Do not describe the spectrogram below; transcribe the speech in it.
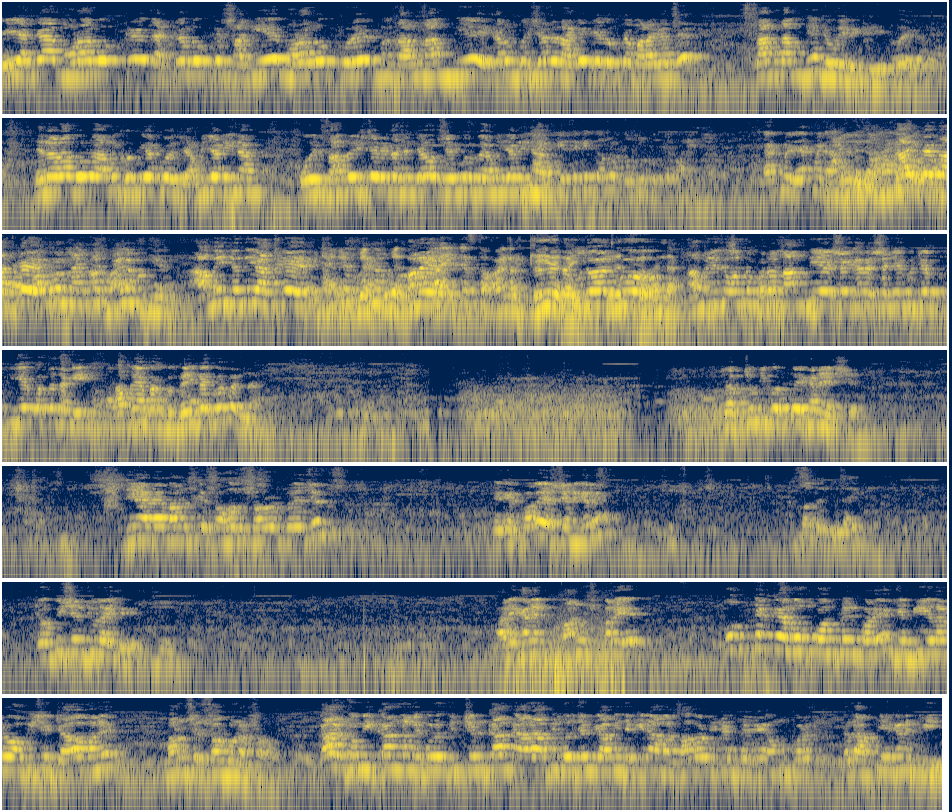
এই একটা মরা লোককে, একটা লোককে সাজিয়ে, মরা লোক করে তার নাম দিয়ে একানব্বই সালের আগে যে লোকটা মারা গেছে, তার নাম দিয়ে জমি বিক্রি হয়ে গেল। এনারা বলবে, আমি খতিয়ান করেছি, আমি জানি না। ওই সাব রেজিস্টারের কাছে যাও, সে বলবে, আমি জানি না। কিন্তু আমরা করতে পারি আমি যদি আজকে মানে হয় আমি যদি অন্য কোনো নাম দিয়ে সেখানে সেজে গুজে ইয়ে করতে থাকি আপনি আমাকে ভেরিফাই করবেন না? সব চুরি করতে এখানে এসছে। দিনাটা মানুষকে সহজ সরল করেছেন। এখানে কবে এসছেন এখানে? গত জুলাই চব্বিশে জুলাই থেকে। আর এখানে মানুষ মানে প্রত্যেকটা লোক কমপ্লেন করে যে বিএলআরও অফিসে যাওয়া মানে মানুষের সর্বনাশ হওয়া। কার জমি কার নামে করে দিচ্ছেন কার আর আপনি বলছেন যে আমি দেখি না আমার সাবঅর্ডিনেট দেখে অমুক করে। তাহলে আপনি এখানে কি?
